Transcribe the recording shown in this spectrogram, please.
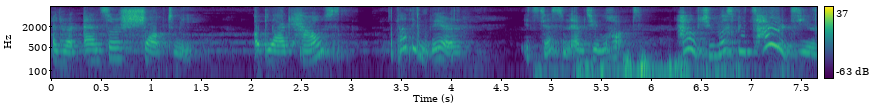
and her answer shocked me. A black house? Nothing there. It's just an empty lot. Ouch, you must be tired, dear.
